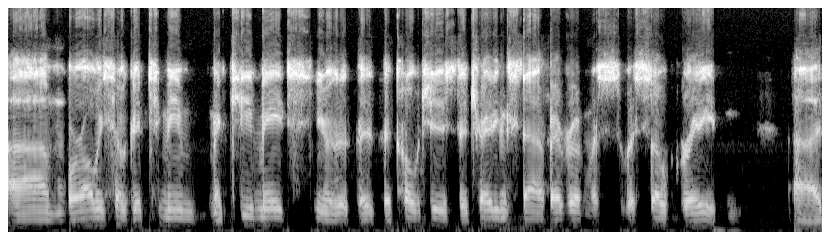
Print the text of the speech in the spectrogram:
um, were always so good to me. My teammates, you know, the, the, the coaches, the training staff, everyone was was so great. Uh,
